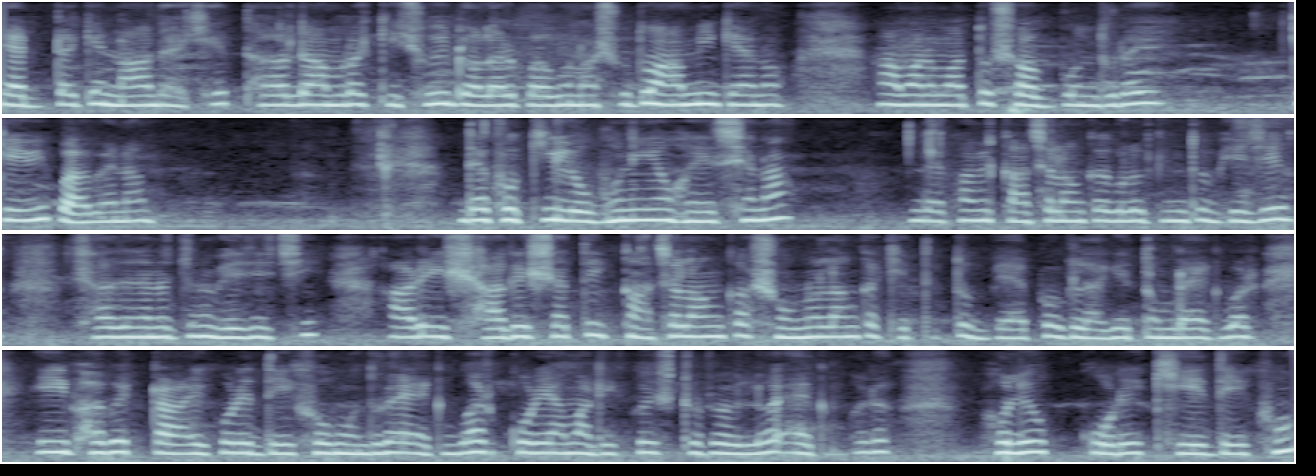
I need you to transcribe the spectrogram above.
অ্যাডটাকে না দেখে, তাহলে আমরা কিছুই ডলার পাবো না। শুধু আমি কেন? আমার মতো সব বন্ধুরাই কেউই পাবে না। দেখো কি লোভনীয় হয়েছে না? দেখো আমি কাঁচা লঙ্কাগুলো কিন্তু ভেজে সাজানোর জন্য ভেজেছি। আর এই শাকের সাথে কাঁচা লঙ্কা, শুকনো লঙ্কা খেতে তো ব্যাপক লাগে। তোমরা একবার এইভাবে ট্রাই করে দেখো বন্ধুরা। একবার করে আমার রিকোয়েস্ট রইল, একবার হলেও করে খেয়ে দেখো।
